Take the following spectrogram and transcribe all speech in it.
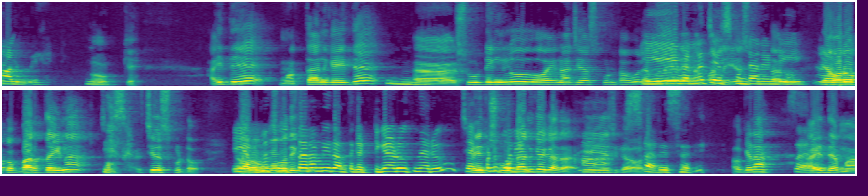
నాలుగు వేలు. ఓకే. అయితే మొత్తానికైతే షూటింగ్లు అయినా చేసుకుంటావు పనులు చేసుకుంటానండి. ఎవరో ఒక భర్త అయినా చేసుకుంటావు. చూస్తారా? మీరు అంత గట్టిగా అడుగుతున్నారు. చూడడానికే కదా ఏ ఏజ్ కావాలి. సరే సరే. ఓకేనా? అయితే అమ్మా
